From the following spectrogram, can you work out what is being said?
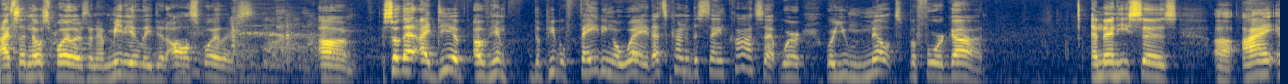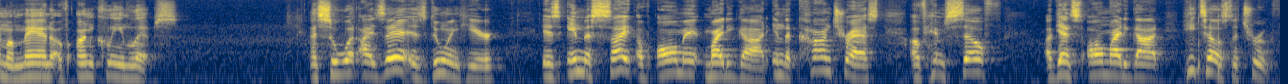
I said no spoilers and immediately did all spoilers. Um, so that idea of, of him, the people fading away, that's kind of the same concept where, where you melt before God. And then he says, uh, I am a man of unclean lips. And so, what Isaiah is doing here is in the sight of Almighty God, in the contrast of himself against Almighty God, he tells the truth.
